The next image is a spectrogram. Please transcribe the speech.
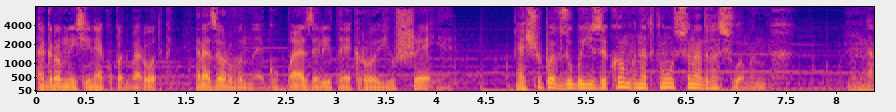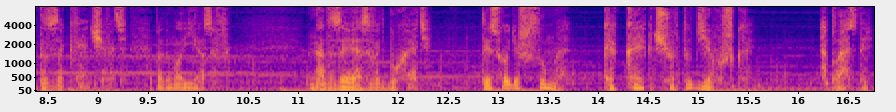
Огромный синяк у подбородка, разорванная губа, залитая кровью шея. Ощупав зубы языком, наткнулся на два сломанных. «Надо заканчивать», — подумал Язов. «Надо завязывать бухать. Ты сходишь с ума? Какая к черту девушка? А пластырь?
